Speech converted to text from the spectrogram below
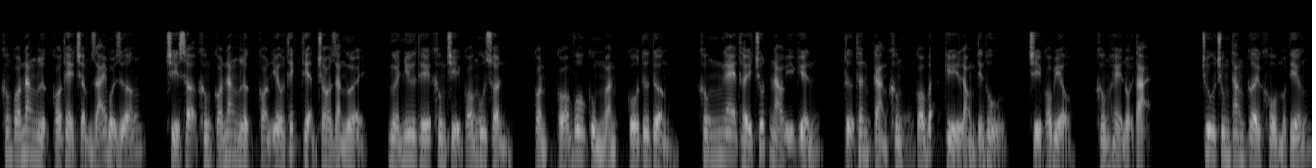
không có năng lực có thể chậm rãi bồi dưỡng, chỉ sợ không có năng lực còn yêu thích thiện cho rằng người người như thế không chỉ có ngu xuẩn, còn có vô cùng ngoan, cố tư tưởng, không nghe thấy chút nào ý kiến, tự thân càng không có bất kỳ lòng tiến thủ, chỉ có biểu, không hề nội tại. Chu trung thăng cười khổ một tiếng,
